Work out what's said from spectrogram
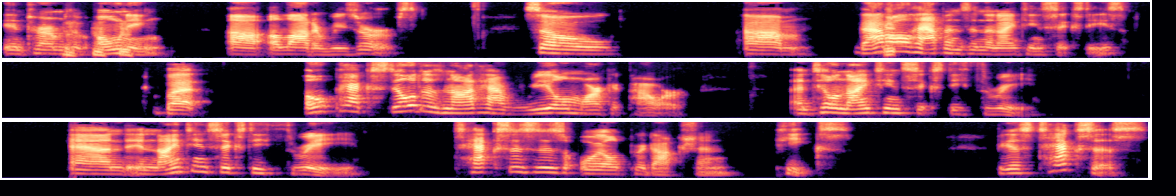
in terms of owning uh, a lot of reserves. So um, that all happens in the 1960s. But OPEC still does not have real market power until 1963. And in 1963, Texas's oil production peaks because Texas,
